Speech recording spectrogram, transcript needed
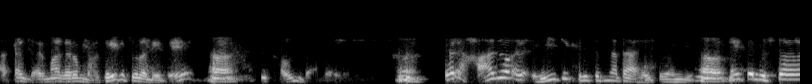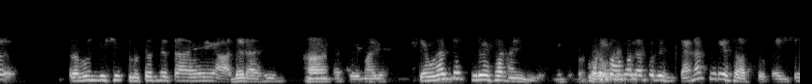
आता गरमागरम भाकरी तुला देते हा. तू खाऊन जा बरोबर. तर हा जो ही जी कृतज्ञता आहे किंवा ही. नाही तर नुसतं प्रभूंविषयी कृतज्ञता आहे आदर आहे हा. प्रेमा तेवढा तो पुरेसा नाहीये. म्हणजे. भक्तिभावाला पुरेसा त्यांना पुरेसा असतो. त्यांचं.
